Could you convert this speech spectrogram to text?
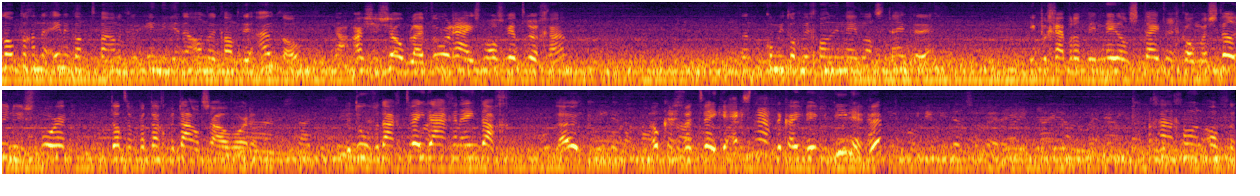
Loopt toch aan de ene kant 12 uur in die en aan de andere kant weer uitloopt? Ja, als je zo blijft doorreizen, maar als we weer teruggaan. Dan kom je toch weer gewoon in Nederlandse tijd terecht. Ik begrijp wel dat we in Nederlandse tijd terechtkomen, maar stel je nu eens voor dat er per dag betaald zou worden. We doen vandaag twee dagen in één dag. Leuk. Ook krijgen we twee keer extra, dan kan je weer verdienen. Hup. We gaan gewoon over,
